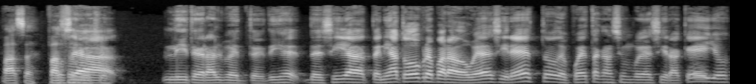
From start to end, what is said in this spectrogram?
pasa, pasa. O sea, literalmente. Dije, decía, tenía todo preparado. Voy a decir esto, después de esta canción voy a decir aquello,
